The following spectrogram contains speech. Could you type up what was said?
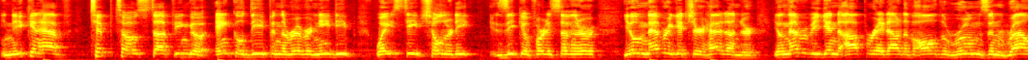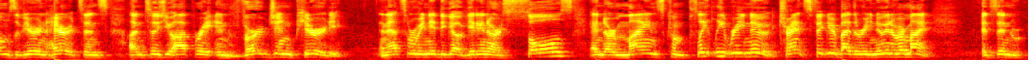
And you can have tiptoe stuff. You can go ankle deep in the river, knee deep, waist deep, shoulder deep. Ezekiel 47 the river. You'll never get your head under. You'll never begin to operate out of all the rooms and realms of your inheritance until you operate in virgin purity. And that's where we need to go, getting our souls and our minds completely renewed, transfigured by the renewing of our mind. It's in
